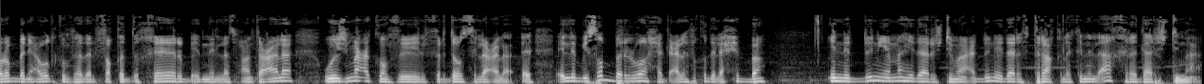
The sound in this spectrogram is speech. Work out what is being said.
وربنا يعوضكم في هذا الفقد خير بإذن الله سبحانه وتعالى ويجمعكم في الفردوس الأعلى. اللي بيصبر الواحد على فقد الأحبة إن الدنيا ما هي دار اجتماع الدنيا دار افتراق لكن الآخرة دار اجتماع.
